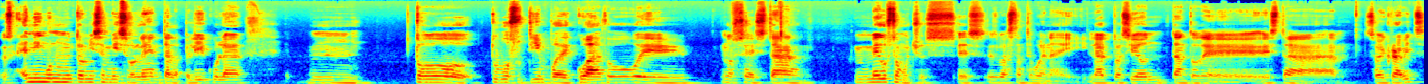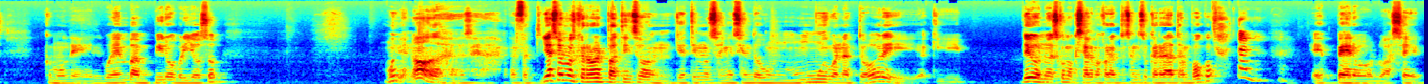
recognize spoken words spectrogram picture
o sea, en ningún momento a mí se me hizo lenta la película. Mm, todo tuvo su tiempo adecuado. eh, no sé, está. Me gustó mucho, es, es, es bastante buena. Y la actuación, tanto de esta Zoe Kravitz como del buen vampiro brilloso. Muy bien, no, o sea, perfecto. Ya sabemos que Robert Pattinson ya tiene unos años siendo un muy buen actor y aquí Digo, no es como que sea la mejor actuación de su carrera tampoco, No, no, no. eh, pero lo hace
